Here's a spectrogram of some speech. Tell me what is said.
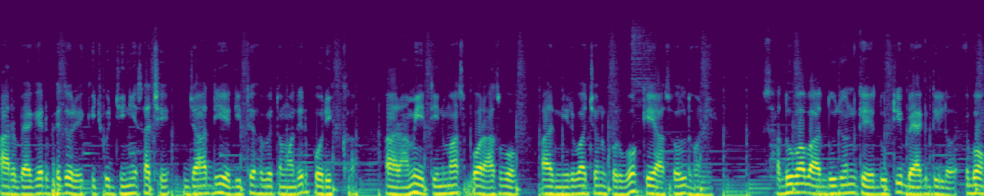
আর ব্যাগের ভেতরে কিছু জিনিস আছে যা দিয়ে দিতে হবে তোমাদের পরীক্ষা। আর আমি তিন মাস পর আসব আর নির্বাচন করব কে আসল ধনী। সাধু বাবা দুজনকে দুটি ব্যাগ দিল এবং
